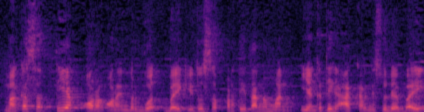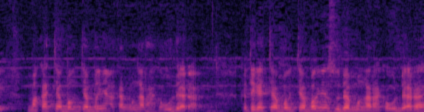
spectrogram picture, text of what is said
Maka setiap orang-orang yang berbuat baik itu seperti tanaman yang ketika akarnya sudah baik, maka cabang-cabangnya akan mengarah ke udara. Ketika cabang-cabangnya sudah mengarah ke udara,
